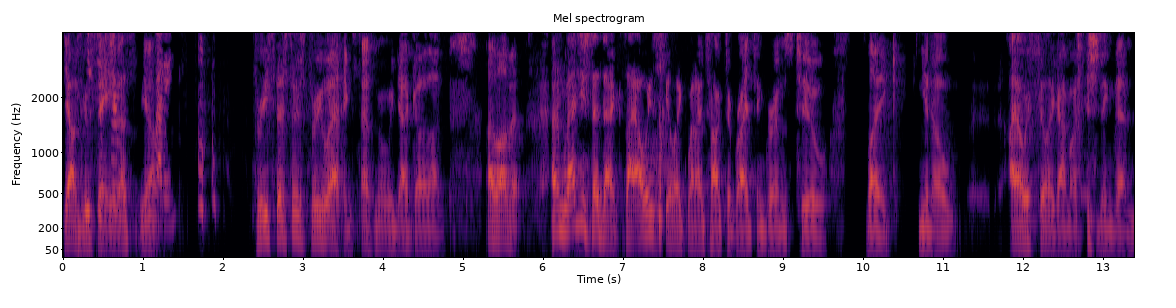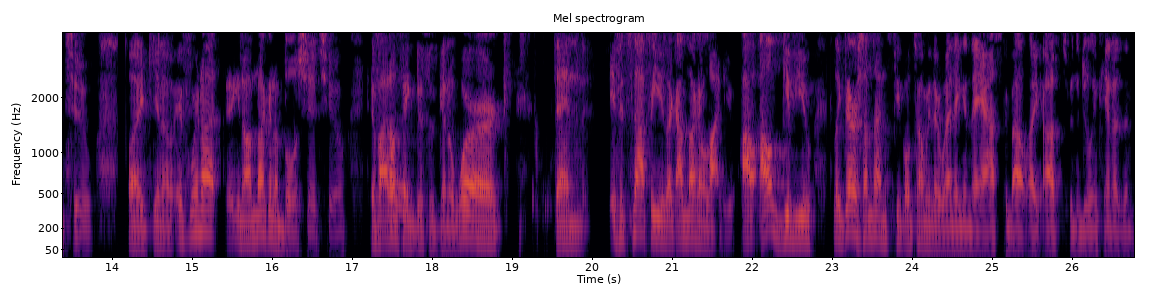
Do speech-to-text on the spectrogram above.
Yeah, I was gonna say sisters, that's yeah. weddings. Three sisters, three weddings. That's what we got going on. I love it. And I'm glad you said that because I always feel like when I talk to brides and grooms too, like, you know, I always feel like I'm auditioning them too. Like, you know, if we're not, you know, I'm not going to bullshit you. If I don't think this is going to work, then if it's not for you, like, I'm not going to lie to you. I'll, I'll give you, like, there are sometimes people tell me their wedding and they ask about like us doing the dueling pianos. And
